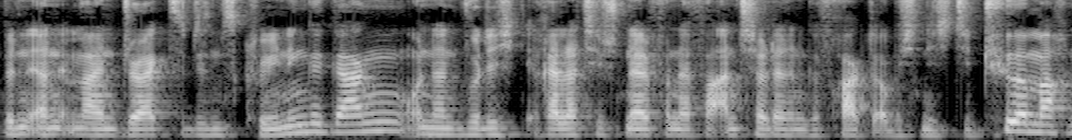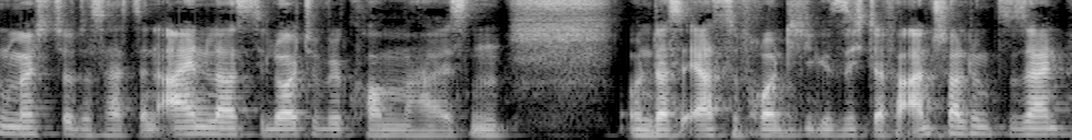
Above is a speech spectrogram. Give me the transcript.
bin dann immer in Drag zu diesem Screening gegangen und dann wurde ich relativ schnell von der Veranstalterin gefragt, ob ich nicht die Tür machen möchte. Das heißt, den Einlass, die Leute willkommen heißen und das erste freundliche Gesicht der Veranstaltung zu sein.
